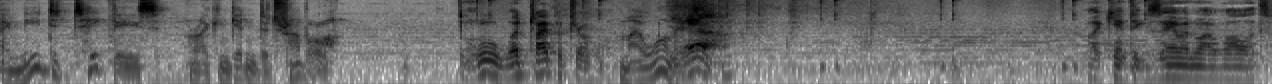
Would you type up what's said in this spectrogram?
I need to take these, or I can get into trouble. Oh, what type of trouble? My wallet. Yeah. I can't examine my wallet.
